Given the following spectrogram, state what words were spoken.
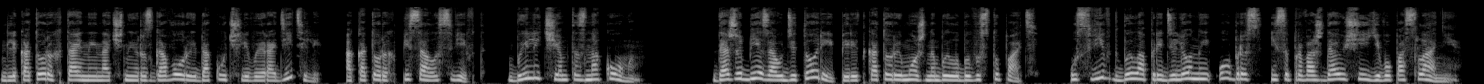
для которых тайные ночные разговоры и докучливые родители, о которых писала Свифт, были чем-то знакомым. Даже без аудитории, перед которой можно было бы выступать, у Свифт был определенный образ и сопровождающие его послание.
